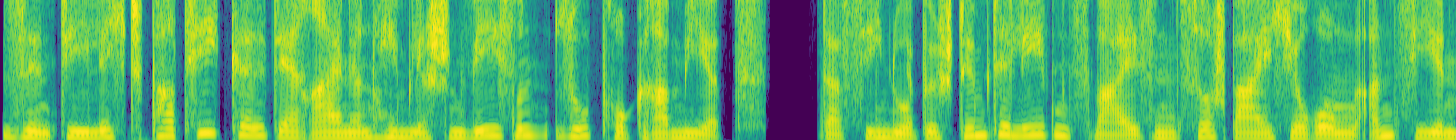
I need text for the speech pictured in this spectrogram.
sind die Lichtpartikel der reinen himmlischen Wesen so programmiert, dass sie nur bestimmte Lebensweisen zur Speicherung anziehen,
